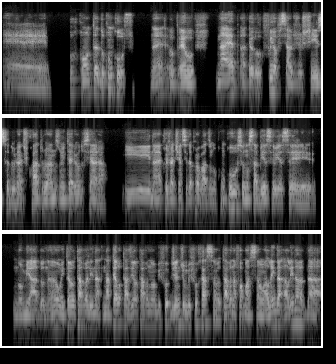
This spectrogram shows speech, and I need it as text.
é, por conta do concurso, né? Eu, eu na época eu fui oficial de justiça durante quatro anos no interior do Ceará e na época eu já tinha sido aprovado no concurso, eu não sabia se eu ia ser nomeado ou não. Então eu estava ali na, naquela ocasião eu estava diante de uma bifurcação. Eu estava na formação, além da além da, da,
